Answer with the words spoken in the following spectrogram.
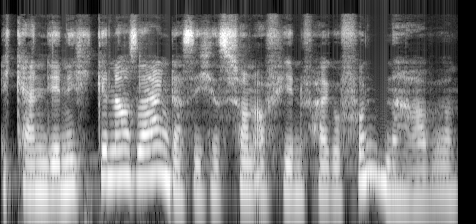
ich kann dir nicht genau sagen, dass ich es schon auf jeden Fall gefunden habe.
